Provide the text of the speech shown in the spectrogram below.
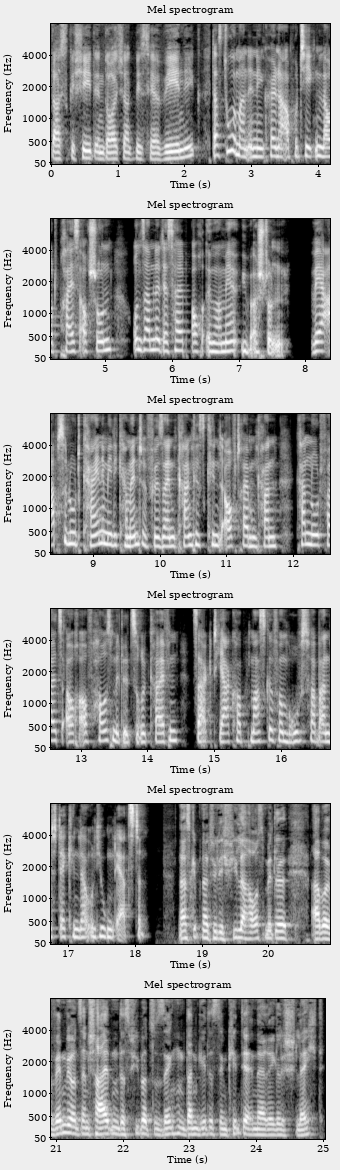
Das geschieht in Deutschland bisher wenig. Das tue man in den Kölner Apotheken laut Preis auch schon und sammle deshalb auch immer mehr Überstunden. Wer absolut keine Medikamente für sein krankes Kind auftreiben kann, kann notfalls auch auf Hausmittel zurückgreifen, sagt Jakob Maske vom Berufsverband der Kinder- und Jugendärzte. Na, es gibt natürlich viele Hausmittel, aber wenn wir uns entscheiden, das Fieber zu senken, dann geht es dem Kind ja in der Regel schlecht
